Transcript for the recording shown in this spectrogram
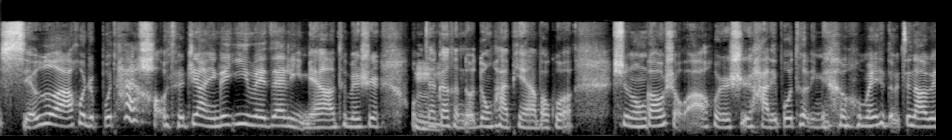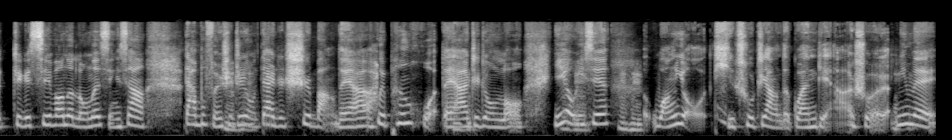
邪恶啊，或者不太好的这样一个意味在里面啊。特别是我们在看很多动画片啊，包括《驯龙高手》啊，或者是《哈利波特》里面，我们也都见到这个西方的龙的形象，大部分是这种带着翅膀的呀，会喷火的呀，这种龙。也有一些网友提出这样的观点啊，说因为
